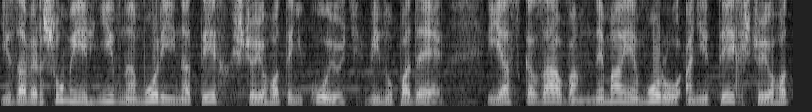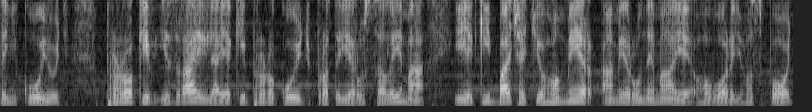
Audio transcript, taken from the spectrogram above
І завершу мій гнів на мурі й на тих, що його тенькують, він упаде. І я сказав вам: немає муру ані тих, що його тенькують, пророків Ізраїля, які пророкують проти Єрусалима, і які бачать його мир, а миру немає, говорить Господь.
